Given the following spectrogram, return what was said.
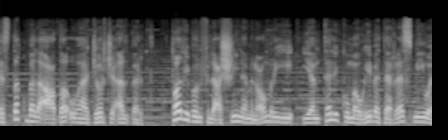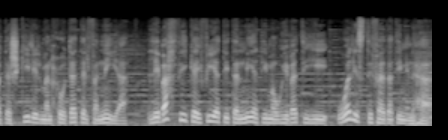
استقبل أعضاؤها جورج ألبرت طالب في العشرين من عمره يمتلك موهبة الرسم وتشكيل المنحوتات الفنية لبحث كيفية تنمية موهبته والاستفادة منها.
